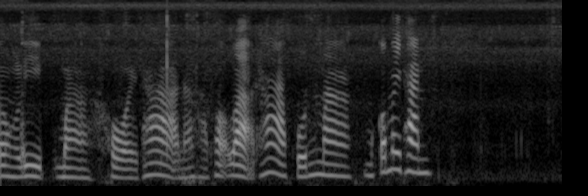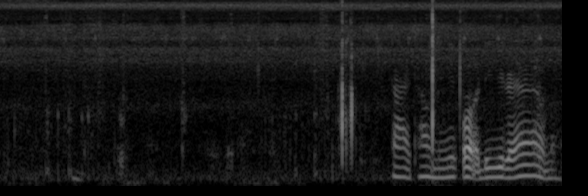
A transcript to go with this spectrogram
้องรีบมาคอยท่านะคะ เพราะว่าถ้าฝนมามันก็ไม่ทัน ได้เท่านี้ก็ดีแล้วนะ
